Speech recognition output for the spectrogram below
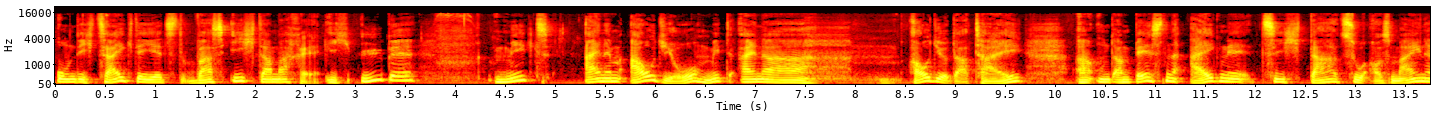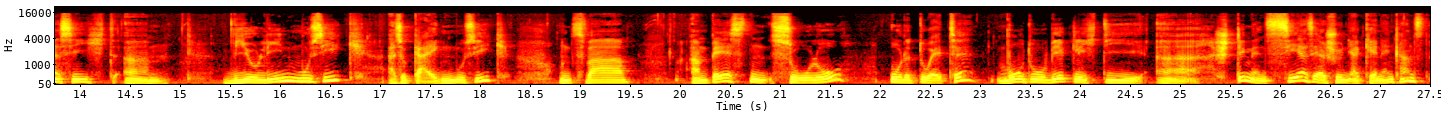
Und ich zeige dir jetzt, was ich da mache. Ich übe mit einem Audio, mit einer Audiodatei äh, und am besten eignet sich dazu aus meiner Sicht ähm, Violinmusik, also Geigenmusik und zwar am besten Solo oder Duette, wo du wirklich die äh, Stimmen sehr, sehr schön erkennen kannst.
